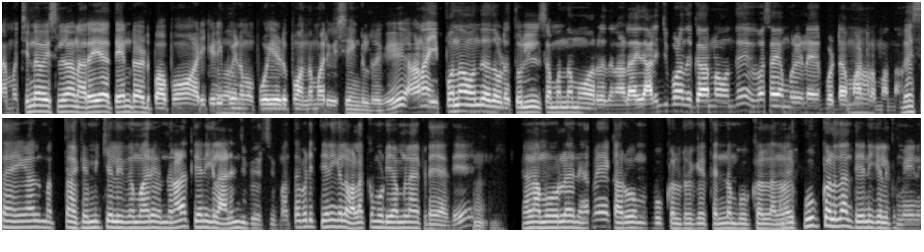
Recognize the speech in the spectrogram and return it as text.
நம்ம சின்ன வயசுல எல்லாம் நிறைய தேன்றாடு பார்ப்போம். அடிக்கடி போய் நம்ம போய் எடுப்போம். அந்த மாதிரி விஷயங்கள் இருக்கு. ஆனா இப்பதான் வந்து அதோட தொழில் சம்பந்தமா வர்றதுனால இது அழிஞ்சு போனதுக்கு காரணம் வந்து விவசாய முறையில ஏற்பட்ட மாற்றமா தான். விவசாயிகள் மத்த கெமிக்கல் இந்த மாதிரி வந்தனால தேனீகள் அழிஞ்சு போயிருச்சு. மத்தபடி தேனீகள் வளர்க்க முடியாமலாம் கிடையாது. நம்ம ஊர்ல நிறைய கருவம் பூக்கள் இருக்கு தென்னம்பூக்கள் அந்த மாதிரி பூக்கள் தான் தேனீகளுக்கு மெயின்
